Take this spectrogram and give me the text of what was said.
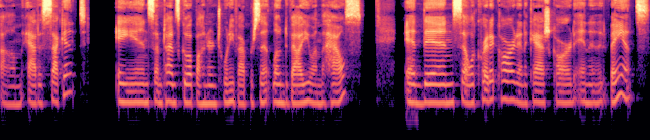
um, add a second and sometimes go up 125% loan to value on the house and then sell a credit card and a cash card and an advance.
